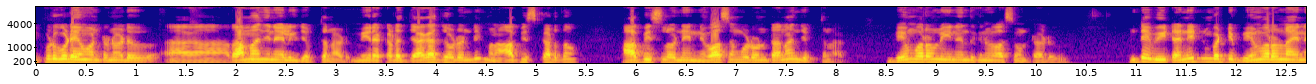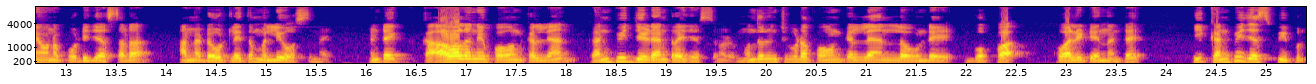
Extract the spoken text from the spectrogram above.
ఇప్పుడు కూడా ఏమంటున్నాడు? రామాంజనేయులకి చెప్తున్నాడు మీరు అక్కడ జాగా చూడండి మన ఆఫీస్ కడదాం ఆఫీస్లో నేను నివాసం కూడా ఉంటానని చెప్తున్నాడు. భీమవరంలో ఈయన ఎందుకు నివాసం ఉంటాడు? అంటే వీటన్నిటిని బట్టి భీమవరంలో ఆయన ఏమైనా పోటీ చేస్తాడా అన్న డౌట్లు అయితే మళ్ళీ వస్తున్నాయి. అంటే కావాలనే పవన్ కళ్యాణ్ కన్ఫ్యూజ్ చేయడానికి ట్రై చేస్తున్నాడు. ముందు నుంచి కూడా పవన్ కళ్యాణ్లో ఉండే గొప్ప క్వాలిటీ ఏంటంటే ఈ కన్ఫ్యూజెస్ పీపుల్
